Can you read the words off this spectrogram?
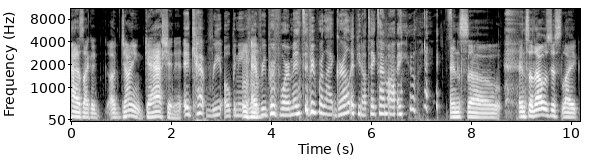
has like a, a giant gash in it. It kept reopening Mm-hmm. every performance, and people were like, "Girl, if you don't take time off, and you and so and so that was just like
